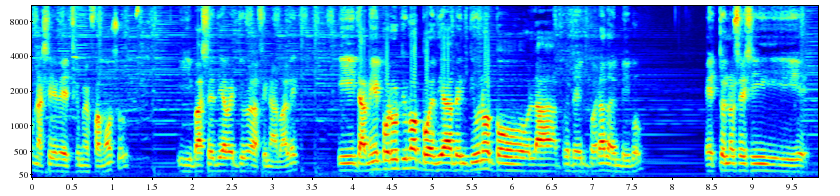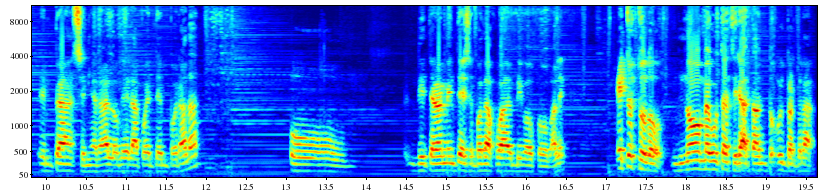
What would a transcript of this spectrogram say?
una serie de streamers famosos y va a ser el día 21 de la final, ¿vale? Y también por último, pues día 21 por la pretemporada en vivo. Esto no sé si en plan lo que es la pretemporada o literalmente se pueda jugar en vivo el juego, ¿vale? Esto es todo. No me gusta tirar tanto, uy, perdona,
